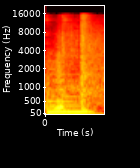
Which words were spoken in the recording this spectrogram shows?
Bye.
